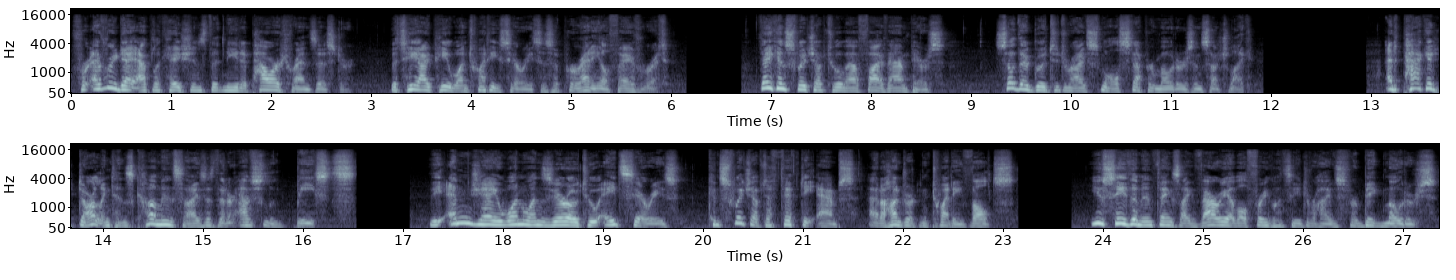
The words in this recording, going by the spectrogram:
For everyday applications that need a power transistor, the TIP 120 series is a perennial favorite. They can switch up to about 5 amperes, so they're good to drive small stepper motors and such like and packaged Darlingtons come in sizes that are absolute beasts. The MJ11028 series can switch up to 50 amps at 120 volts. You see them in things like variable frequency drives for big motors.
